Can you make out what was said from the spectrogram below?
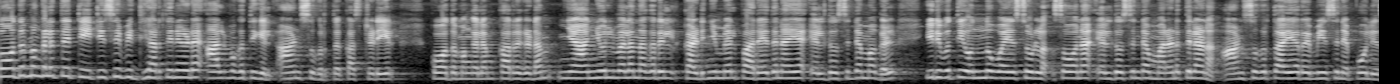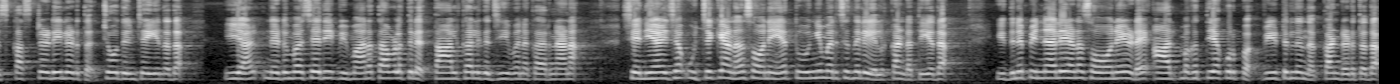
കോതമംഗലത്തെ ടി ടി സി വിദ്യാർത്ഥിനിയുടെ ആത്മഹത്യയിൽ ആൺസുഹൃത്ത് കസ്റ്റഡിയിൽ. കോതമംഗലം കറുകിടം ഞാഞ്ഞൂൽമല നഗറിൽ കടിഞ്ഞുമേൽ പരേതനായ എൽദോസിന്റെ മകൾ ഇരുപത്തിയൊന്ന് വയസ്സുള്ള സോന എൽദോസിന്റെ മരണത്തിലാണ് ആൺസുഹൃത്തായ റമീസിനെ പോലീസ് കസ്റ്റഡിയിലെടുത്ത് ചോദ്യം ചെയ്യുന്നത്. ഇയാൾ നെടുമ്പാശ്ശേരി വിമാനത്താവളത്തിലെ താൽക്കാലിക ജീവനക്കാരനാണ്. ശനിയാഴ്ച ഉച്ചയ്ക്കാണ് സോനയെ തൂങ്ങി മരിച്ച നിലയിൽ കണ്ടെത്തിയത്. ഇതിന് പിന്നാലെയാണ് സോനയുടെ ആത്മഹത്യാക്കുറിപ്പ് വീട്ടിൽ നിന്ന് കണ്ടെടുത്തത്.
